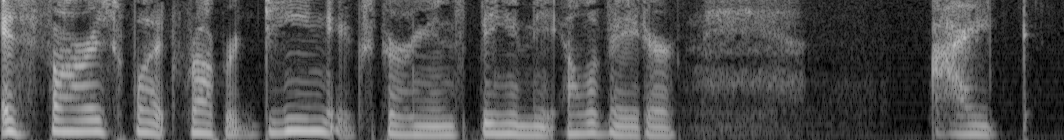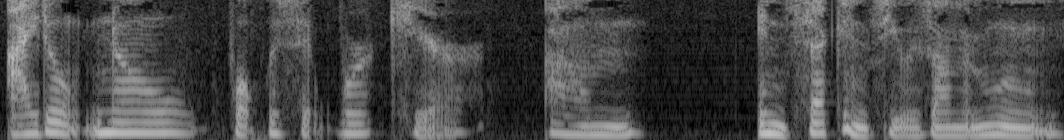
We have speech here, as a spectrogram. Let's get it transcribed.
as far as what Robert Dean experienced being in the elevator, I I don't know what was at work here. Um, in seconds, he was on the moon.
